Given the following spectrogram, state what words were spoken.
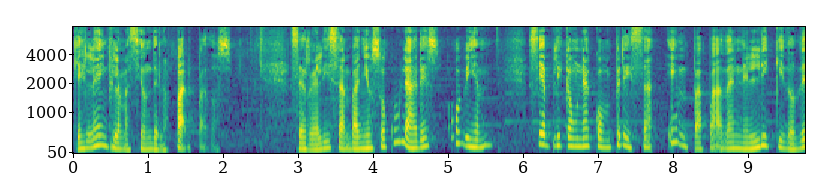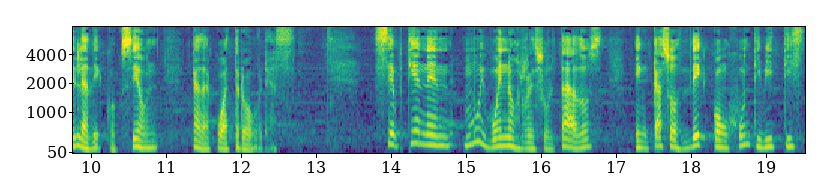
que es la inflamación de los párpados. Se realizan baños oculares o bien se aplica una compresa empapada en el líquido de la decocción cada cuatro horas. Se obtienen muy buenos resultados en casos de conjuntivitis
